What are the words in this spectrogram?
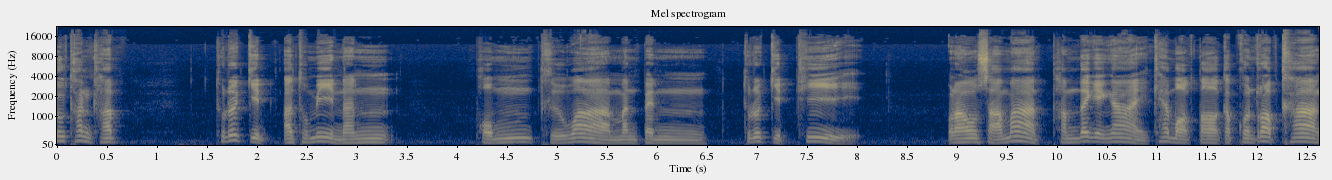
ทุกท่านครับ ธุรกิจอะโทมี่นั้น ผมถือว่ามันเป็นธุรกิจที่เราสามารถทำได้ง่ายๆ แค่บอกต่อกับคนรอบข้าง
